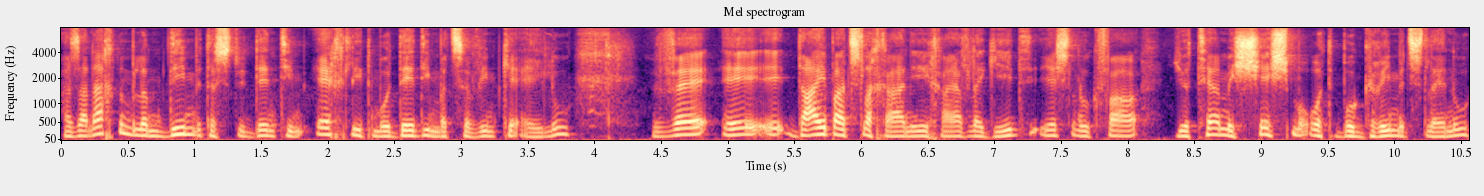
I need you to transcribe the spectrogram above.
אז אנחנו מלמדים את הסטודנטים איך להתמודד עם מצבים כאלו, ודי בהצלחה, אני חייב להגיד. יש לנו כבר יותר מ-600 בוגרים אצלנו.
